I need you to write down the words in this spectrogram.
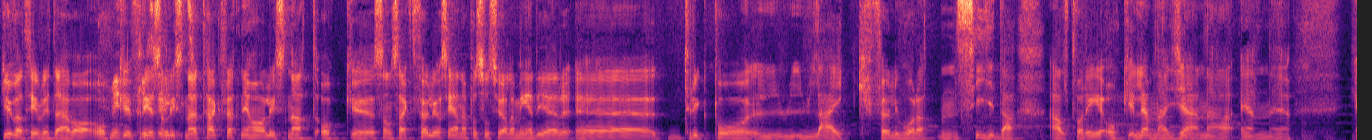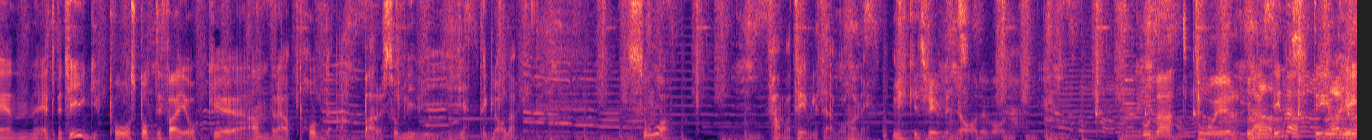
Gud vad trevligt det här var. Och Mycket för er som trevligt. lyssnar, tack för att ni har lyssnat. Och eh, som sagt, följ oss gärna på sociala medier. Eh, tryck på like, följ vår sida, allt vad det är. Och lämna gärna en, eh, en, ett betyg på Spotify och eh, andra poddappar så blir vi jätteglada. Så. Fan vad trevligt det här var hörni. Mycket trevligt. Ja, det var det. God natt på er. Natti natti och hej.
